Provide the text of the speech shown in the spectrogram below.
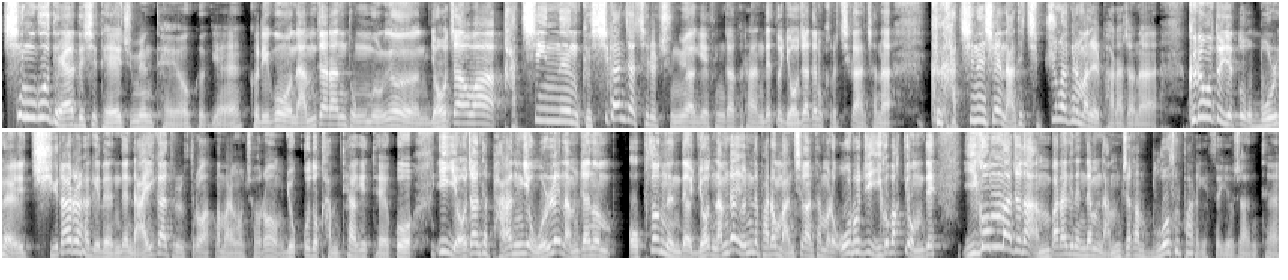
친구 대하듯이 대해주면 돼요, 그게. 그리고 남자란 동물은 여자와 같이 있는 그 시간 자체를 중요하게 생각을 하는데 또 여자들은 그렇지가 않잖아. 그 같이 있는 시간에 나한테 집중하기만을 바라잖아. 그러면 또 이제 또 뭘 해? 지랄을 하게 되는데 나이가 들수록 아까 말한 것처럼 욕구도 감퇴하게 되고 이 여자한테 바라는 게 원래 남자는 없었는데 여, 남자 연인한테 바라는 많지가 않단 말이야. 오로지 이거밖에 없는데 이것마저도 안 바라게 된다면 남자가 무엇을 바라겠어요, 여자한테.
